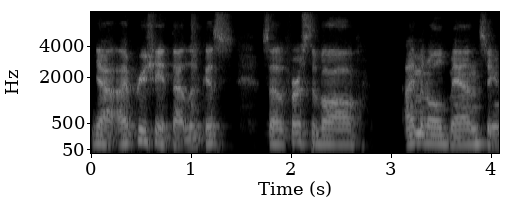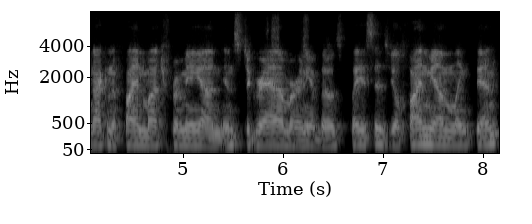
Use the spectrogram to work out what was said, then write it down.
Yeah, I appreciate that, Lucas. So, first of all, I'm an old man, so you're not going to find much from me on Instagram or any of those places. You'll find me on LinkedIn.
